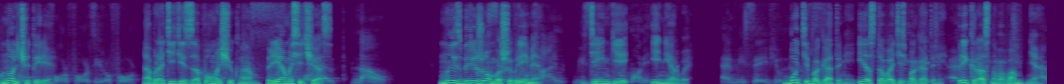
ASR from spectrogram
04. Обратитесь за помощью к нам прямо сейчас. Мы сбережем ваше время, деньги и нервы. Будьте богатыми и оставайтесь богатыми. Прекрасного вам дня.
